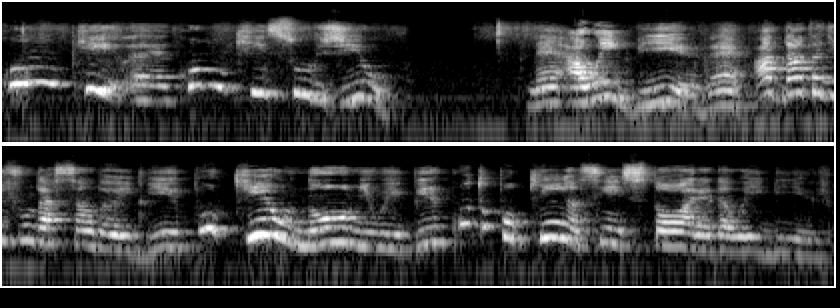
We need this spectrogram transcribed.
como que, é, como que surgiu né, a Weibir, né, a data de fundação da Weibir, por que o nome Weibir? Conta um pouquinho assim a história da Weibir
